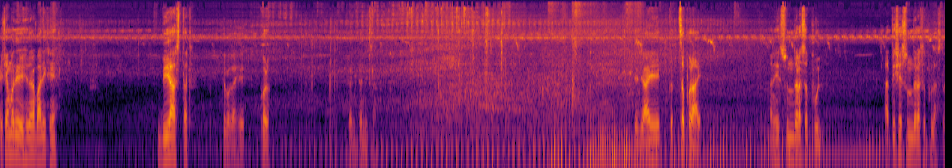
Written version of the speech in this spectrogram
याच्यामध्ये हे जरा बारीक आहे. बिया असतात. हे बघा हे फळ. टणटणीचं. हे जे आहे कच्चं फळ आहे. आणि हे सुंदर असं फूल. अतिशय सुंदर असं फुल असतं.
